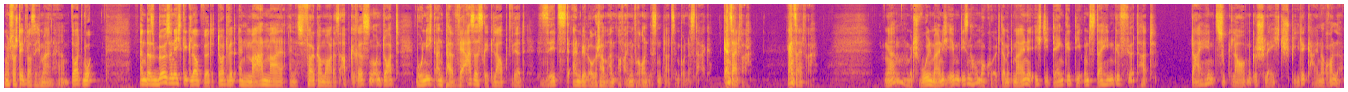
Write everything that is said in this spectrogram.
Man versteht, was ich meine. Ja? Dort, wo an das Böse nicht geglaubt wird, dort wird ein Mahnmal eines Völkermordes abgerissen und dort, wo nicht an Perverses geglaubt wird, sitzt ein biologischer Mann auf einem Frauenlistenplatz im Bundestag. Ganz einfach. Ganz einfach. Ja, mit Schwulen meine ich eben diesen Homokult. Damit meine ich die Denke, die uns dahin geführt hat. Dahin zu glauben, Geschlecht spiele keine Rolle.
